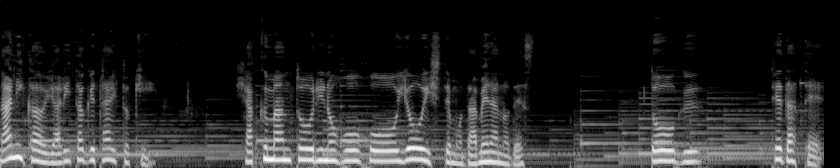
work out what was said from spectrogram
何かをやり遂げたいとき100万通りの方法を用意してもダメなのです。道具手立て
